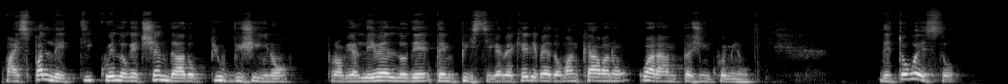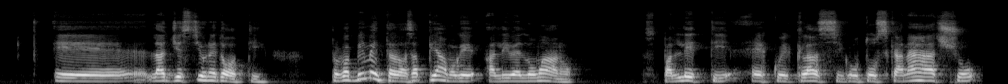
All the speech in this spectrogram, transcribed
Ma è Spalletti quello che ci è andato più vicino, proprio a livello di tempistica, perché ripeto, mancavano 45 minuti. Detto questo, eh, la gestione Totti, probabilmente allora, sappiamo che a livello umano Spalletti è quel classico toscanaccio,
